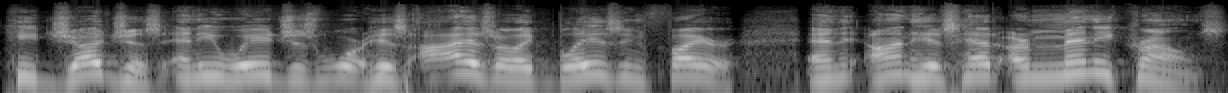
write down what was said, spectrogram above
he judges and he wages war. His eyes are like blazing fire, and on his head are many crowns.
